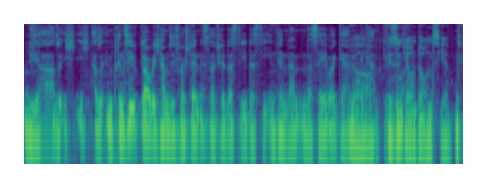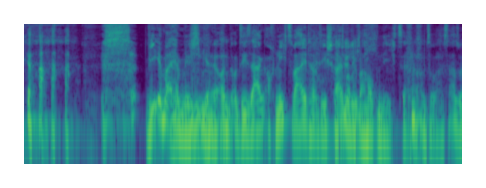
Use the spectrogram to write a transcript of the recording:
Ja, also ich, ich, also im Prinzip glaube ich, haben Sie Verständnis dafür, dass die, dass die Intendanten das selber gerne ja, bekannt geben. Wir sind ja unter uns hier. Wie immer, Herr Mischke. Und, und Sie sagen auch nichts weiter und Sie schreiben Natürlich auch überhaupt nicht. nichts ja, und sowas. Also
